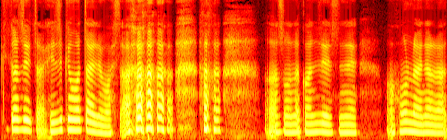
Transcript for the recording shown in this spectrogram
気がついたら日付またいでました。あそんな感じですね。本来なら、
